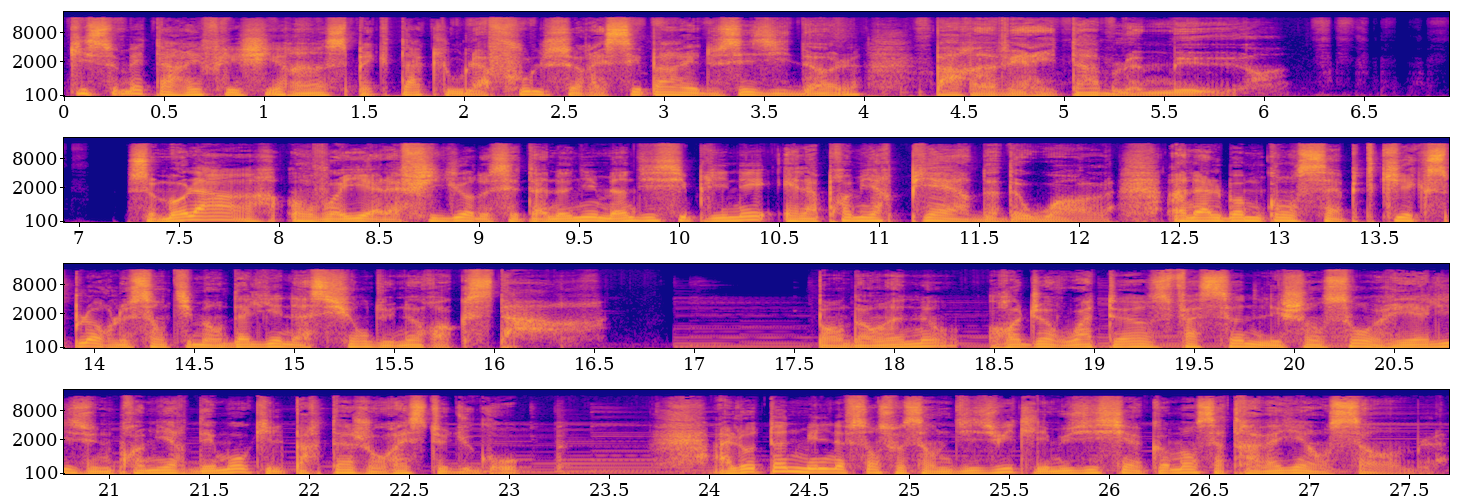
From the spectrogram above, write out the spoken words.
qui se met à réfléchir à un spectacle où la foule serait séparée de ses idoles par un véritable mur. Ce molar, envoyé à la figure de cet anonyme indiscipliné, est la première pierre de The Wall, un album concept qui explore le sentiment d'aliénation d'une rockstar. Pendant un an, Roger Waters façonne les chansons et réalise une première démo qu'il partage au reste du groupe. À l'automne 1978, les musiciens commencent à travailler ensemble.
